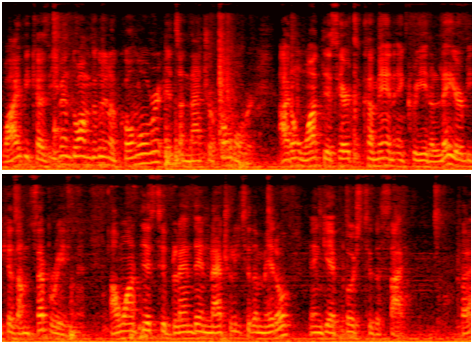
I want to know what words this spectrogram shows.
Why? Because even though I'm doing a comb over, it's a natural comb over. I don't want this hair to come in and create a layer because I'm separating it. I want this to blend in naturally to the middle and get pushed to the side, okay?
